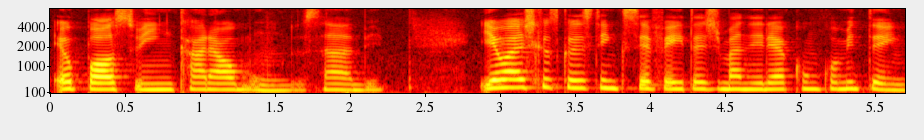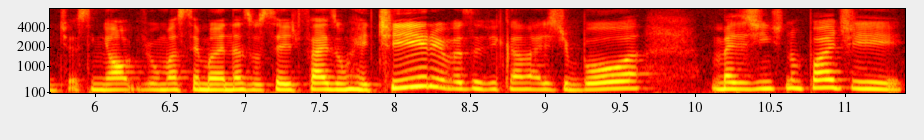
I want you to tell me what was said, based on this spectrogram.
eu posso encarar o mundo, sabe? E eu acho que as coisas têm que ser feitas de maneira concomitante. Assim, óbvio, umas semanas você faz um retiro e você fica mais de boa, mas a gente não pode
